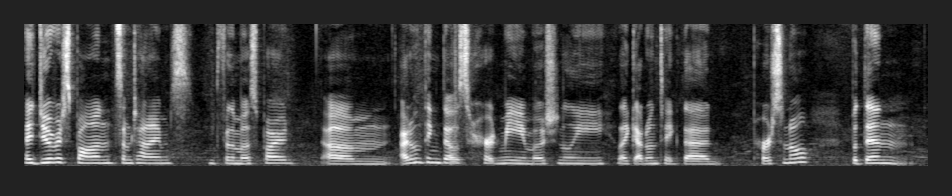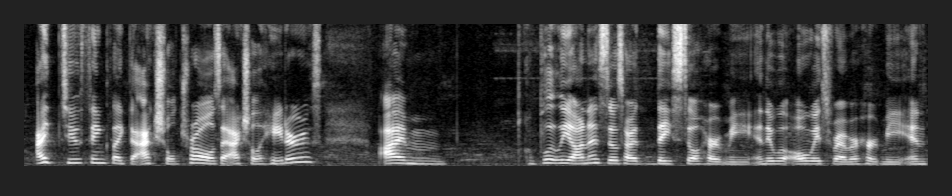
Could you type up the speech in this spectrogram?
I do respond sometimes. for the most part. Um, I don't think those hurt me emotionally. Like I don't take that personal. But then I do think like the actual trolls, the actual haters, I'm completely honest, those are they still hurt me and they will always forever hurt me. And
